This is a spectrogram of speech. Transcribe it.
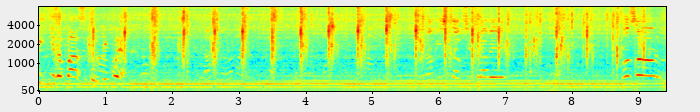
všichni za pásku, děkuji. Na místa připravit. Pozor!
